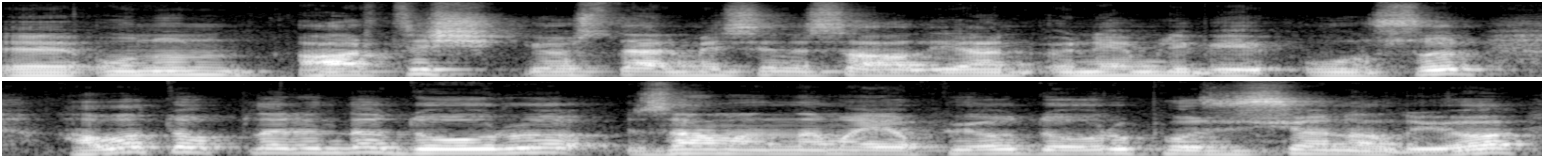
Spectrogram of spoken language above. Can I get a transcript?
e, onun artış göstermesini sağlayan önemli bir unsur. Hava toplarında doğru zamanlama yapıyor, doğru pozisyon alıyor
